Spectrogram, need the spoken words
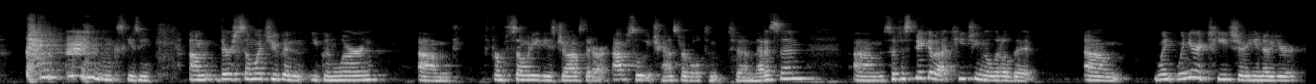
excuse me. Um, there's so much you can you can learn um, from so many of these jobs that are absolutely transferable to, to medicine. Um, so to speak about teaching a little bit, um, when when you're a teacher, you know you're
